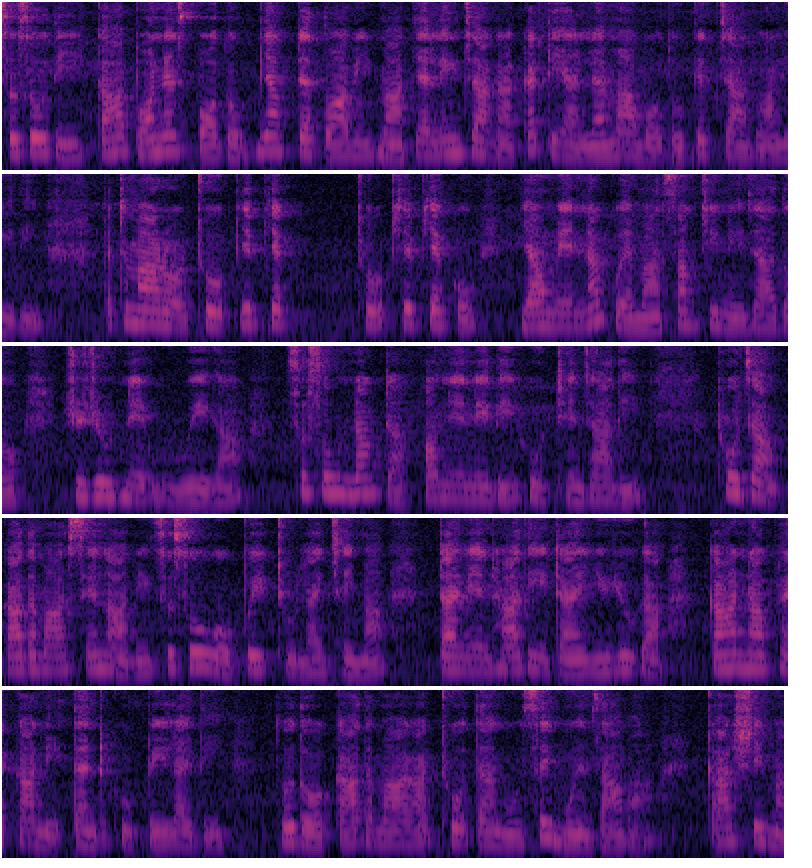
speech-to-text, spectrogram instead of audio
ဆိုးဆိုးသည်ကားဘောနက်ပေါ်သို့မြောက်တက်သွားပြီးမှပြန်လင်းကြကကတ်တရလမ်းမပေါ်သို့ပြုတ်ကျသွားလေသည်ပထမတော့ထိုပြစ်ပြက်ထိုအဖြစ်ပြက်ကိုရောင်မင်းနောက်ွယ်မှစောင့်ကြည့်နေကြသောယူယူနှင့်ဝေကဆူဆူနောက်တာအောင်မြင်နေသည်ဟုထင်ကြသည်ထို့ကြောင့်ကားသမားဆင်းလာပြီးဆူဆူကိုပွေထူလိုက်ချိန်မှာတိုင်ပင်ထားသည့်အတိုင်းယူယူကကားနောက်ဖက်ကနေအတန်တခုပေးလိုက်သည်သို့တော့ကားသမားကထိုတန်ကိုစိတ်ဝင်စားပါကားရှိမှ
